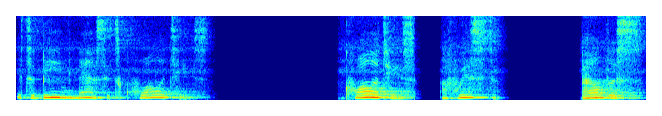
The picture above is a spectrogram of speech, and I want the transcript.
It's a beingness, it's qualities. Qualities of wisdom, boundless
